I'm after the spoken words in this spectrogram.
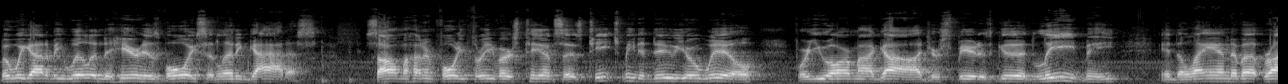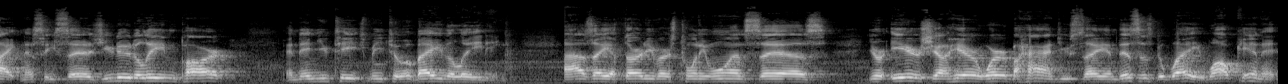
but we got to be willing to hear his voice and let him guide us. Psalm 143, verse 10 says, Teach me to do your will, for you are my God. Your spirit is good. Lead me in the land of uprightness. He says, You do the leading part, and then you teach me to obey the leading. Isaiah 30, verse 21 says, Your ears shall hear a word behind you saying, This is the way, walk in it,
